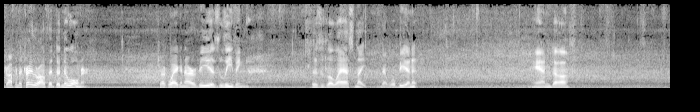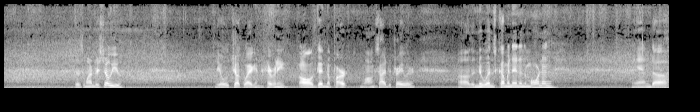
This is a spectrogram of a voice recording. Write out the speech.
dropping the trailer off at the new owner. Chuck Wagon RV is leaving. This is the last night that we'll be in it. And uh, just wanted to show you the old chuck wagon. Everything all getting apart alongside the trailer. Uh, the new one's coming in in the morning. And uh,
